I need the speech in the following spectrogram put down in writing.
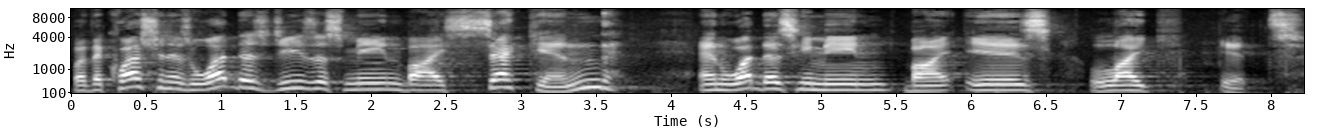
But the question is, what does Jesus mean by second, and what does he mean by is like it?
